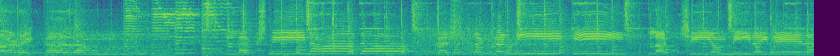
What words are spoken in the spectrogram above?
அடைக்கலம். லக்ஷ்மிநாதா கஷ்டங்கள் நீக்கி லட்சியம் நிறைவேற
